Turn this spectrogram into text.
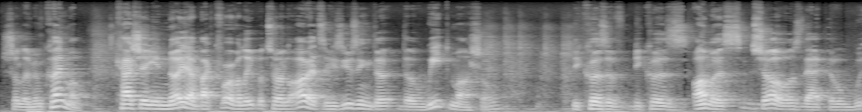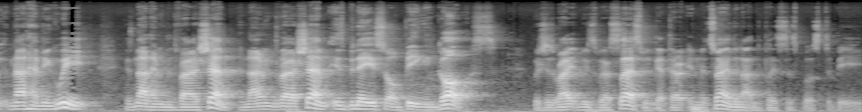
shalom kaimam. Kasha yinoya bakfor v'leipotzor la'aretz. So he's using the, the wheat mashal because of because Amos shows that the not having wheat is not having the Dvar Hashem, and not having the Dvar Hashem is Bnei Yisrael being in Galus, which is right. We discussed last week that they're in Mitzrayim, they're not in the place they're supposed to be.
